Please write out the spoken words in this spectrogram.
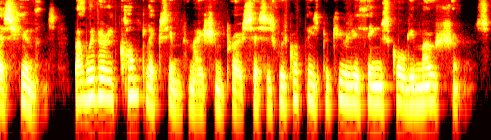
as humans. But we're very complex information processors. We've got these peculiar things called emotions.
